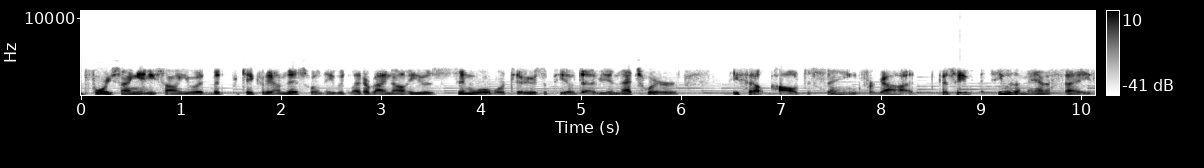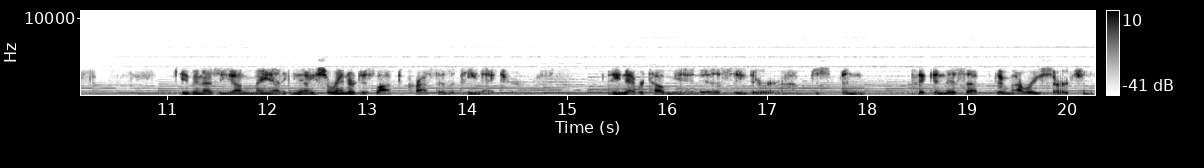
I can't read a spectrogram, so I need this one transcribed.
before he sang any song he would, but particularly on this one, he would let everybody know he was in World War II as a POW, and that's where he felt called to sing for God because he he was a man of faith, even as a young man. You know, he surrendered his life to Christ as a teenager. He never told me any of this either. I've just been picking this up through my research and,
